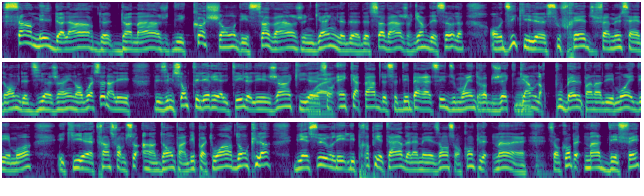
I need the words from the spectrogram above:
100 000 dollars de dommages, des cochons, des sauvages, une gang de, de, sauvages. Regardez ça, là. On dit qu'ils souffraient du fameux syndrome de Diogène. On voit ça dans les, les émissions de télé-réalité, les gens qui euh, sont incapables de se débarrasser du moindre objet, qui mm. gardent leur poubelle pendant des mois et des mois et qui euh, transforment ça en dompe, en dépotoir. Donc là, bien sûr, les, les propriétaires de la maison sont complètement, euh, sont complètement défaits.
